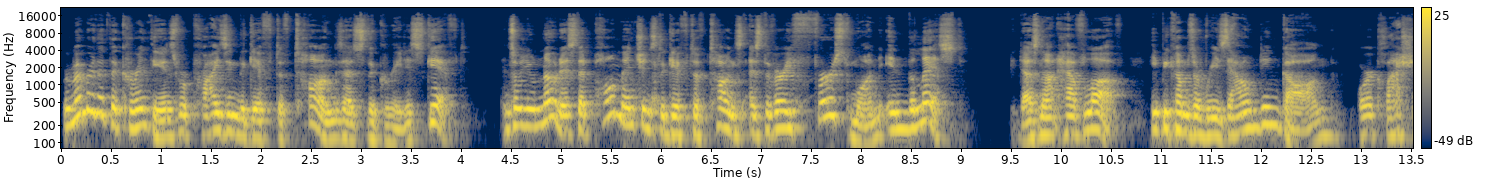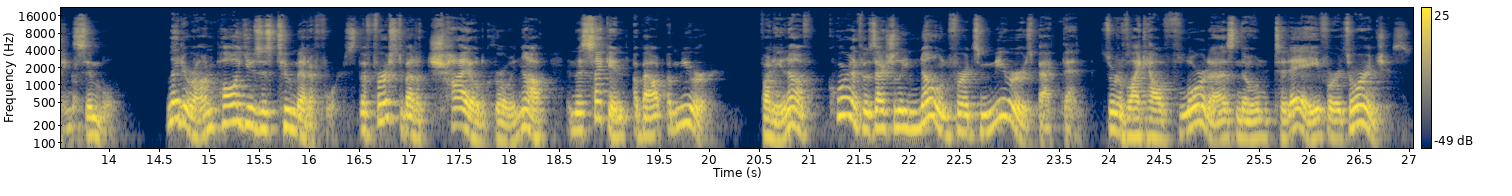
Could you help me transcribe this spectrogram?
Remember that the Corinthians were prizing the gift of tongues as the greatest gift. And so you'll notice that Paul mentions the gift of tongues as the very first one in the list. He does not have love. He becomes a resounding gong or a clashing cymbal. Later on, Paul uses two metaphors the first about a child growing up, and the second about a mirror. Funny enough, Corinth was actually known for its mirrors back then, sort of like how Florida is known today for its oranges.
